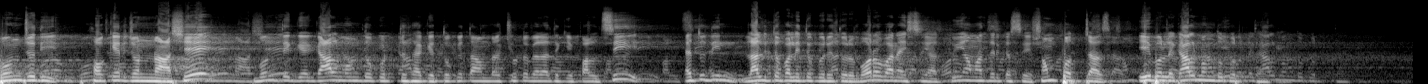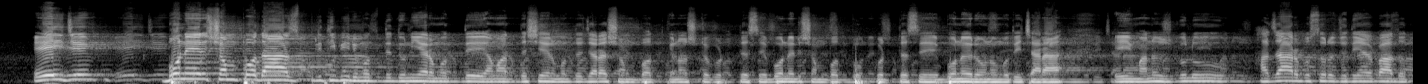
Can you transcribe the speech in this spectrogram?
বোন যদি হকের জন্য আসে, বোন থেকে গাল মন্দ করতে থাকে, তোকে তো আমরা ছোটবেলা থেকে পালছি, এতদিন লালিত পালিত করে তোর বড় বানাইছি, আর তুই আমাদের কাছে সম্পদ চাস। এই বলে গাল মন্দ করতে। এই যে বনের সম্পদ আজ পৃথিবীর মধ্যে, দুনিয়ার মধ্যে, আমার দেশের মধ্যে যারা সম্পদকে নষ্ট করতেছে, বনের সম্পদ ভোগ করতেছে, বনের অনুমতি ছাড়া, এই মানুষগুলো হাজার বছর যদি আবাদত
